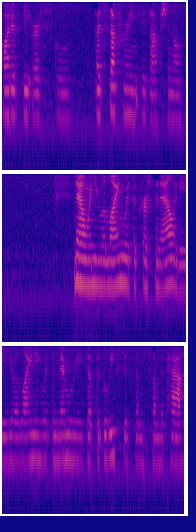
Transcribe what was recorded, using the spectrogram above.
part of the earth school, but suffering is optional. Now, when you align with the personality, you're aligning with the memories of the belief systems from the past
